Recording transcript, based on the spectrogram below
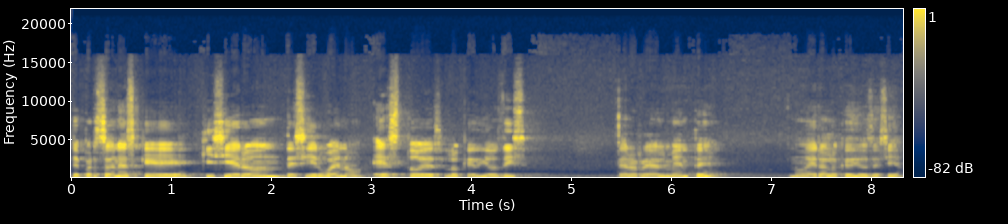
de personas que quisieron decir, bueno, esto es lo que Dios dice, pero realmente no era lo que Dios decía.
